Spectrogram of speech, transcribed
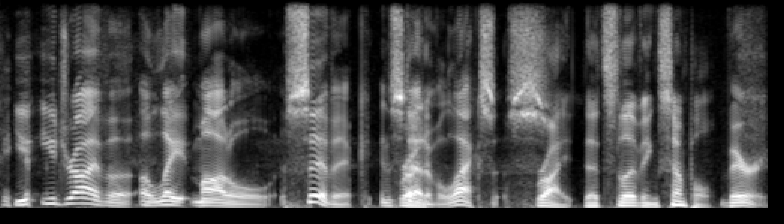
you you drive a, a late model Civic instead Right. of a Lexus. Right. That's living simple. Very.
